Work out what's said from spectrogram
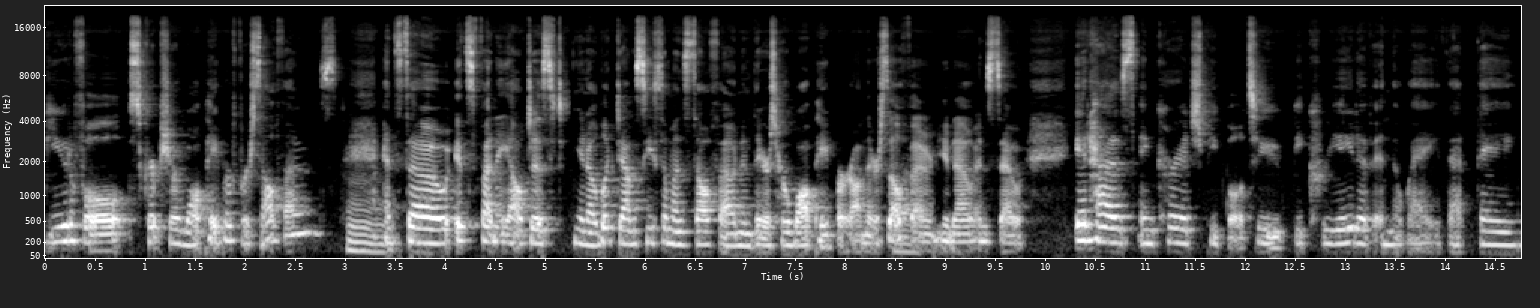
beautiful scripture wallpaper for cell phones. Mm. And so it's funny, I'll just, you know, look down see someone's cell phone and there's her wallpaper on their cell yeah. phone, you know. And so it has encouraged people to be creative in the way that they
